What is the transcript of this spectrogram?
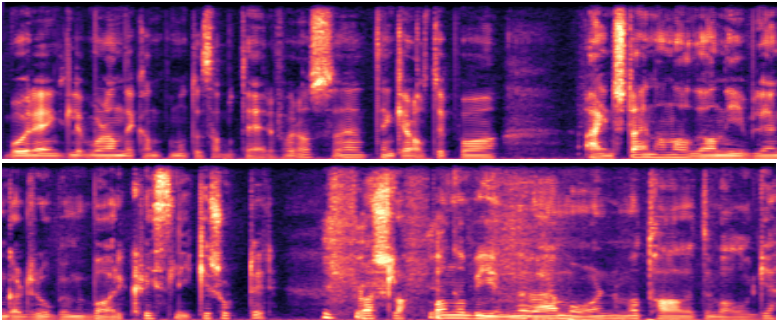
hvor egentlig, hvordan det kan på en måte sabotere for oss. Jeg tenker alltid på Einstein. Han hadde angivelig en garderobe med bare kliss like skjorter. For da slapp han å begynne hver morgen med å ta dette valget.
